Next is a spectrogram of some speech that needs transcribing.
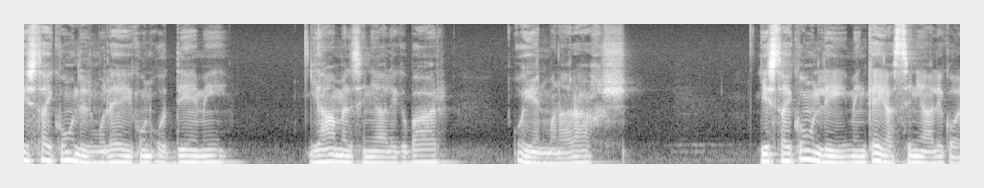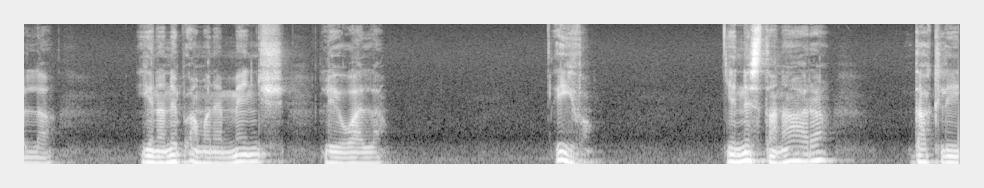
Jista' jkun li l-Mulej ikun quddiemi, jagħmel sinjali kbar u jien ma naraħx? Jista' jkun li minkejja s-sinjali kollha jiena nibqa' ma nemminx li hu Alla. Iva, jien nista' nara dak li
